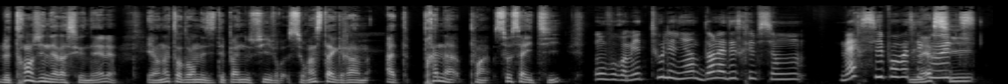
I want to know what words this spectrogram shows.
le transgénérationnel. Et en attendant, n'hésitez pas à nous suivre sur Instagram at prana.society. On vous remet tous les liens dans la description. Merci pour votre Merci. écoute.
